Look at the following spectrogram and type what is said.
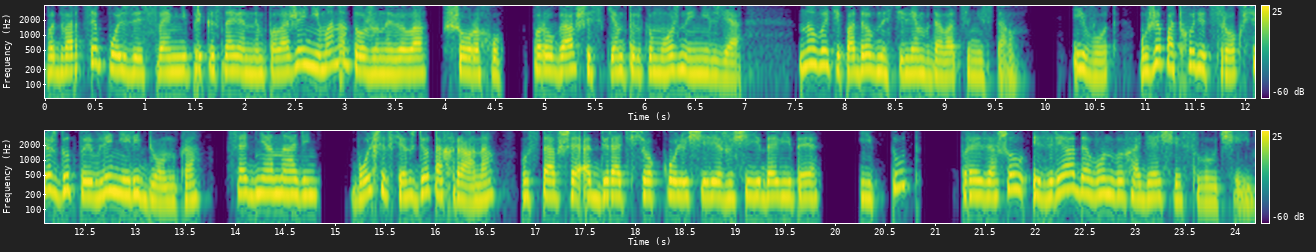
Во дворце, пользуясь своим неприкосновенным положением, она тоже навела шороху, поругавшись с кем только можно и нельзя. Но в эти подробности Лем вдаваться не стал. И вот, уже подходит срок, все ждут появления ребенка со дня на день. Больше всех ждет охрана, уставшая отбирать все колющее, режущее, ядовитое. И тут произошел из ряда вон выходящий случай.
